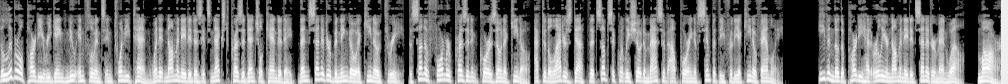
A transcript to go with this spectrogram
The Liberal Party regained new influence in 2010 when it nominated as its next presidential candidate then Senator Benigno Aquino III, the son of former President Corazon Aquino, after the latter's death that subsequently showed a massive outpouring of sympathy for the Aquino family. Even though the party had earlier nominated Senator Manuel Mar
